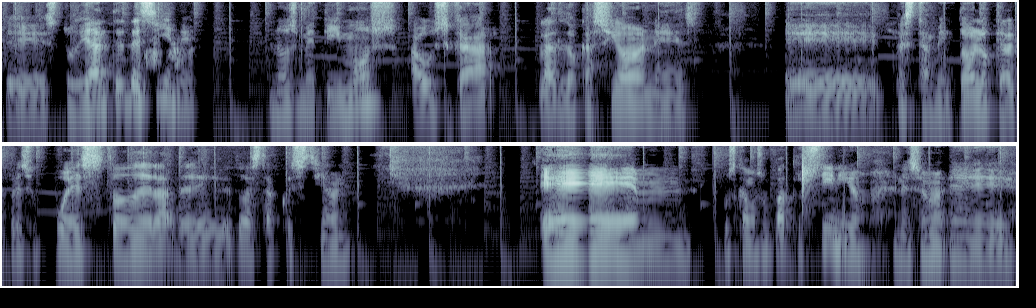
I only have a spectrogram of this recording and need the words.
de estudiantes de cine nos metimos a buscar las locaciones, eh, pues también todo lo que era el presupuesto de, toda esta cuestión. Em, buscamos un patrocinio. En ese, eh,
